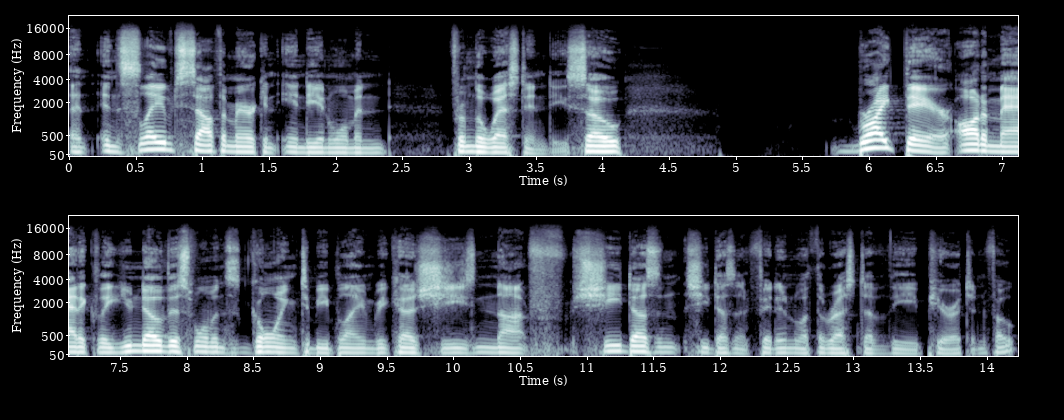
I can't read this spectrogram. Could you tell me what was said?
an enslaved South American Indian woman from the West Indies. So right there automatically you know this woman's going to be blamed because she's not she doesn't she doesn't fit in with the rest of the puritan folk.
